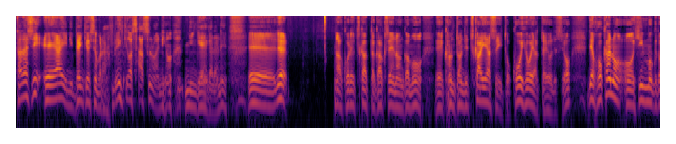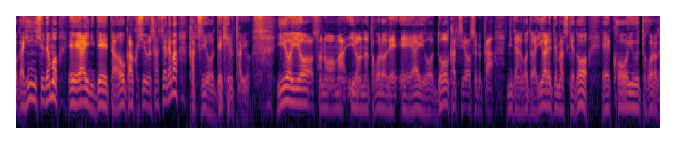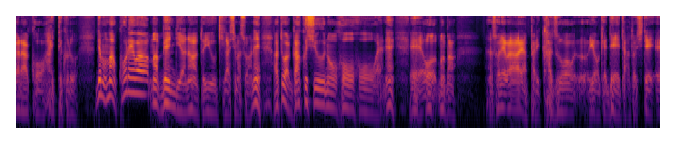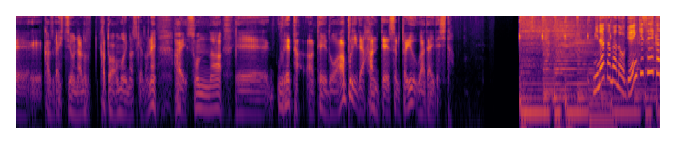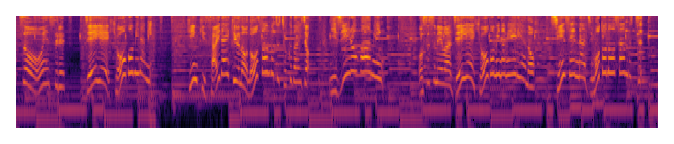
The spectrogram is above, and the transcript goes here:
正しい AI に勉強してもらう勉強さすのは日本人間やからね。えー、であこれ使った学生なんかも、えー、簡単で使いやすいと好評やったようですよ。で他の品目とか品種でも AI にデータを学習させれば活用できるといういよいよそのまあいろんなところで AI をどう活用するかみたいなことが言われてますけど、えー、こういうところからこう入ってくる。でもまあこれはまあ便利やなという気がしますわね。あとは学習の方法やね。えー、おまあまあそれはやっぱり数を要件データとして、えー、数が必要になるかとは思いますけどね。はい。そんな、えー、売れた程度をアプリで判定するという話題でした。皆様の元気生活を応援する JA 兵庫南。近畿最大級の農産物直売所虹色ファーミン。おすすめは JA 兵庫南エリアの新鮮な地元農産物。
